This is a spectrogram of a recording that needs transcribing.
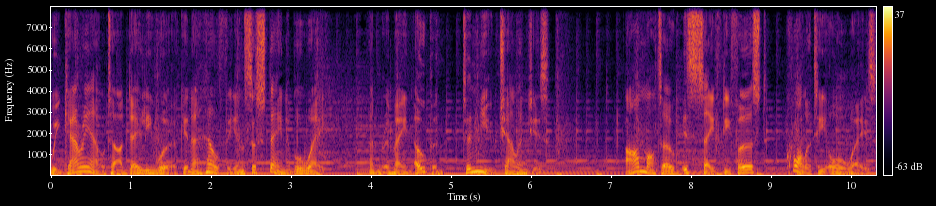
We carry out our daily work in a healthy and sustainable way and remain open to new challenges. Our motto is safety first, quality always.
